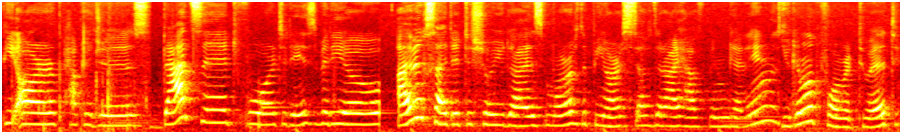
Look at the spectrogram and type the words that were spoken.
PR packages. That's it for today's video. I'm excited to show you guys more of the PR stuff that I have been getting. You can look forward to it.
